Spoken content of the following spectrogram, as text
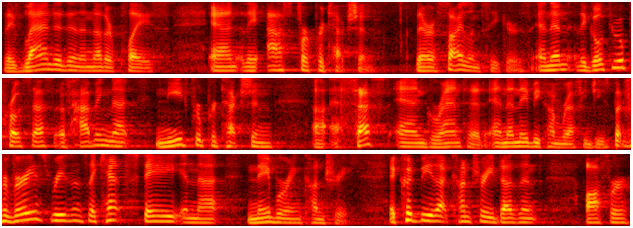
they've landed in another place, and they ask for protection. They're asylum seekers. And then they go through a process of having that need for protection uh, assessed and granted, and then they become refugees. But for various reasons, they can't stay in that neighboring country. It could be that country doesn't offer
